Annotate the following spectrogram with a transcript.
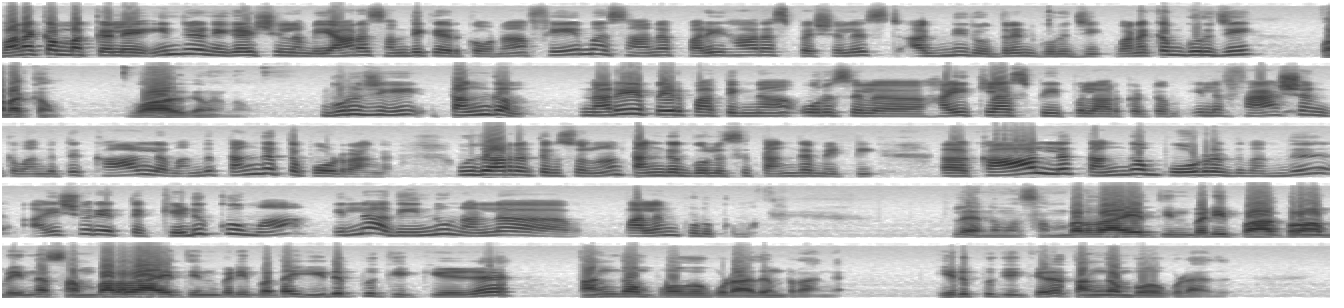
வணக்கம் மக்களே. இன்றைய நிகழ்ச்சியில் நம்ம யாரை சந்திக்க இருக்கோம்னா ஃபேமஸான பரிகார ஸ்பெஷலிஸ்ட் அக்னி ருத்ரன் குருஜி. வணக்கம் குருஜி. வணக்கம். வாழ்க குருஜி தங்கம். நிறைய பேர் பாத்தீங்கன்னா ஒரு சில ஹை கிளாஸ் பீப்புளா இருக்கட்டும் இல்ல ஃபேஷனுக்கு வந்துட்டு கால்ல வந்து தங்கத்தை போடுறாங்க. உதாரணத்துக்கு சொல்லணும் தங்க கொலுசு தங்க மெட்டி. கால்ல தங்கம் போடுறது வந்து ஐஸ்வர்யத்தை கெடுக்குமா? இல்ல அது இன்னும் நல்ல பலன் கொடுக்குமா? இல்ல நம்ம சம்பிரதாயத்தின்படி பார்க்கிறோம் அப்படின்னா சம்பிரதாயத்தின்படி பார்த்தா இடுப்புக்கு கீழே தங்கம் போகக்கூடாதுன்றாங்க. இடுப்புக்கு கீழே தங்கம் போகக்கூடாது.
